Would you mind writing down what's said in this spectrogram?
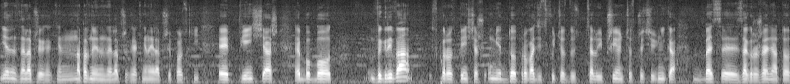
jeden z najlepszych, jak nie, na pewno jeden z najlepszych, jak nie najlepszy polski e, pięściarz, e, bo, bo wygrywa, skoro pięściarz umie doprowadzić swój cios do celu i przyjąć cios przeciwnika bez zagrożenia, to,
